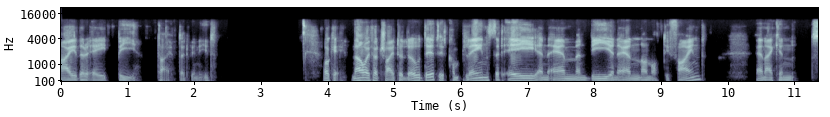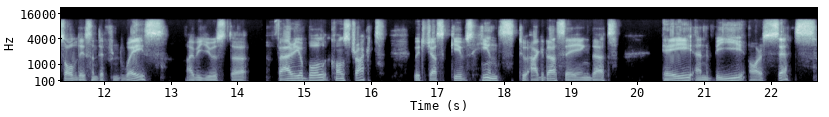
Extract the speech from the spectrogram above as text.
either A, B type that we need. Okay, now if I try to load it, it complains that A and M and B and N are not defined. And I can solve this in different ways. I will use the variable construct which just gives hints to Agda saying that A and B are sets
